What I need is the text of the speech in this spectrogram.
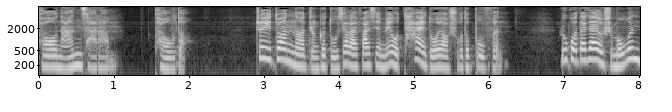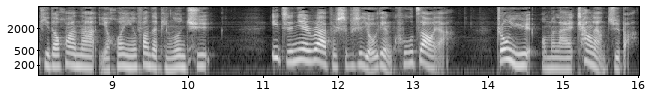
偷难사람偷的这一段呢，整个读下来发现没有太多要说的部分。如果大家有什么问题的话呢，也欢迎放在评论区。一直念 rap 是不是有点枯燥呀？终于，我们来唱两句吧。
